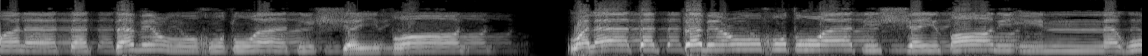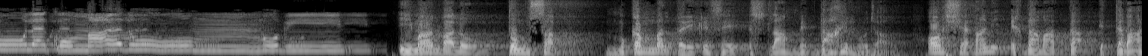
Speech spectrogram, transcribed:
ولا تتبعوا خطوات الشيطان ولا تتبعوا خطوات الشيطان إنه لكم عدو مبين ایمان والو تم سب مکمل طریقے سے اسلام میں داخل ہو جاؤ اور شیطانی اقدامات کا اتباع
